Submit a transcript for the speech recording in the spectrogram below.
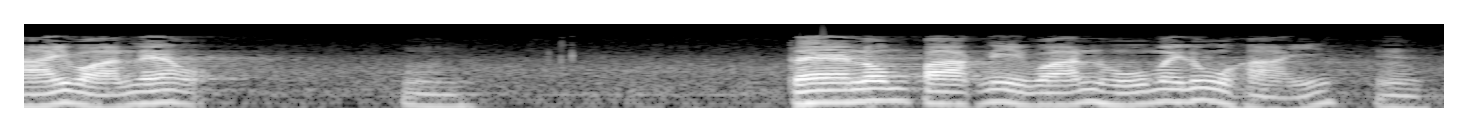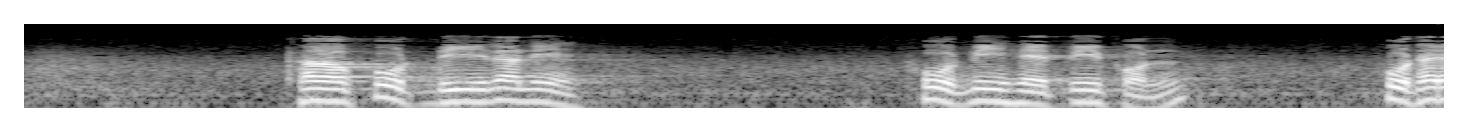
หายหวานแล้วแต่ลมปากนี่หวานหูไม่รู้หายถ้าเราพูดดีแล้วนี่ พูดมีเหตุมีผล พูดให้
